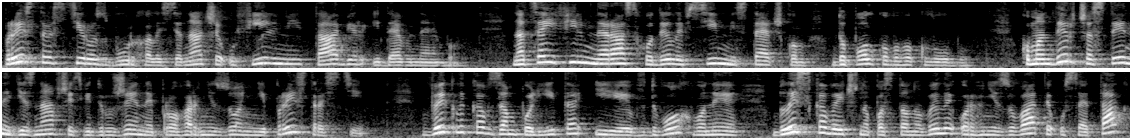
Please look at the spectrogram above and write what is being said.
Пристрасті розбурхалися, наче у фільмі Табір іде в небо. На цей фільм не раз ходили всім містечком до полкового клубу. Командир частини, дізнавшись від дружини про гарнізонні пристрасті, викликав замполіта, і вдвох вони блискавично постановили організувати усе так,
